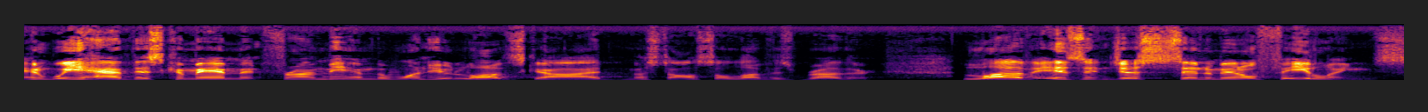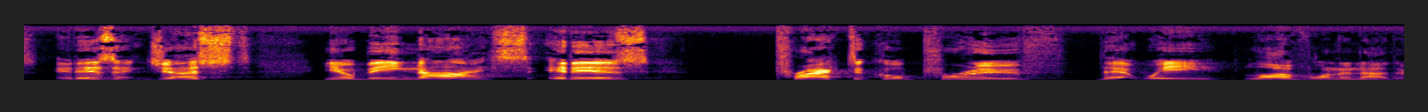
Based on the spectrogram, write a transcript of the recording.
And we have this commandment from him the one who loves God must also love his brother. Love isn't just sentimental feelings, it isn't just you know, being nice, it is practical proof that we love one another.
